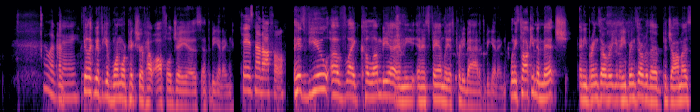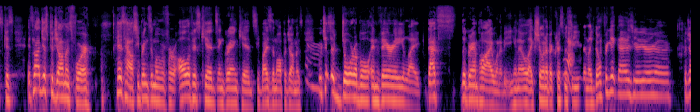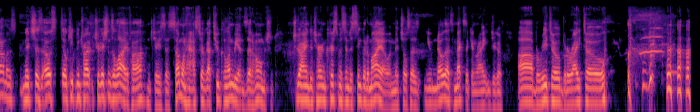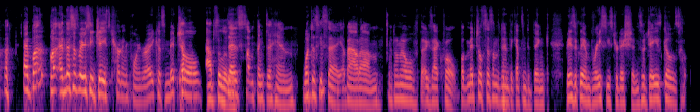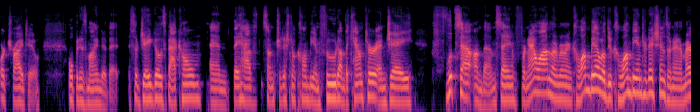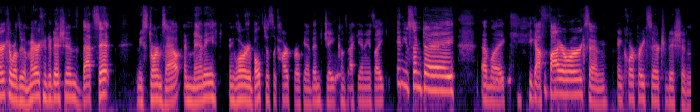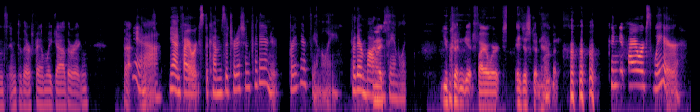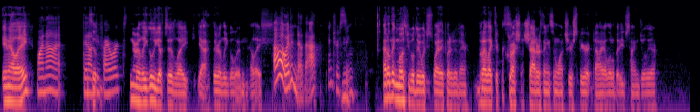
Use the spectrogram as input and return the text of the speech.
I love And- Jay. I feel like we have to give one more picture of how awful Jay is at the beginning. Jay is not awful. His view of like Colombia and the and his family is pretty bad at the beginning. When he's talking to Mitch and he brings over, you know, he brings over the pajamas because it's not just pajamas for his house. He brings them over for all of his kids and grandkids. He buys them all pajamas, which is adorable and very like that's the grandpa I want to be. You know, like showing up at Christmas Yeah. Eve and like, don't forget, guys, your your uh, pajamas. Mitch says, "Oh, still keeping tri- traditions alive, huh?" And Jay says, "Someone has to. I've got two Colombians at home." tr- Trying to turn Christmas into Cinco de Mayo, and Mitchell says, "You know that's Mexican, right?" And Jay goes, "Ah, burrito, burrito." and but but and this is where you see Jay's turning point, right? Because Mitchell Absolutely. says something to him. What does he say about um? I don't know the exact quote, but Mitchell says something to him that gets him to think, basically embrace these traditions. So Jay's goes or try to open his mind a bit. So Jay goes back home, and they have some traditional Colombian food on the counter, and Jay flips out on them, saying, "For now on, when we're in Colombia, we'll do Colombian traditions, and in America, we'll do American traditions. That's it." And he storms out, and Manny and Gloria both just look heartbroken. And then Jake comes back in, and he's like, "Innocente," and like he got fireworks and incorporates their traditions into their family gathering. That Yeah, yeah, and fireworks becomes a tradition for their new for their family, for their modern Nice. family. you couldn't get fireworks. It just couldn't mm-hmm. happen. Couldn't get fireworks where? In LA, Why not? They don't do fireworks. they're illegal. You have to like, yeah, they're illegal in LA. Oh, I didn't know that. Hmm. Interesting. I don't think most people do, which is why they put it in there. But I like to crush and shatter things and watch your spirit die a little bit each time, Julia.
